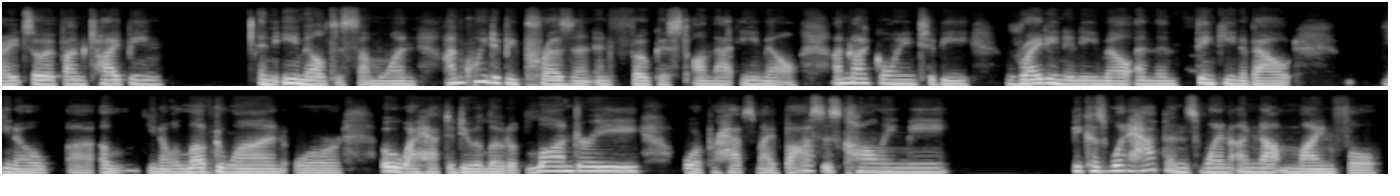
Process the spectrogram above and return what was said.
right? So if I'm typing an email to someone, I'm going to be present and focused on that email. I'm not going to be writing an email and then thinking about you know uh, a you know a loved one or oh I have to do a load of laundry or perhaps my boss is calling me because what happens when I'm not mindful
